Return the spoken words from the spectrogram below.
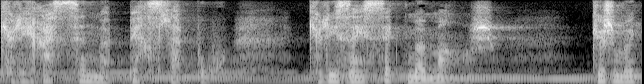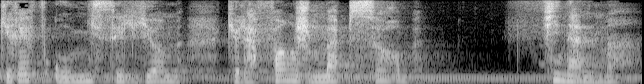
Que les racines me percent la peau, que les insectes me mangent, que je me greffe au mycélium, que la fange m'absorbe. Finalement.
